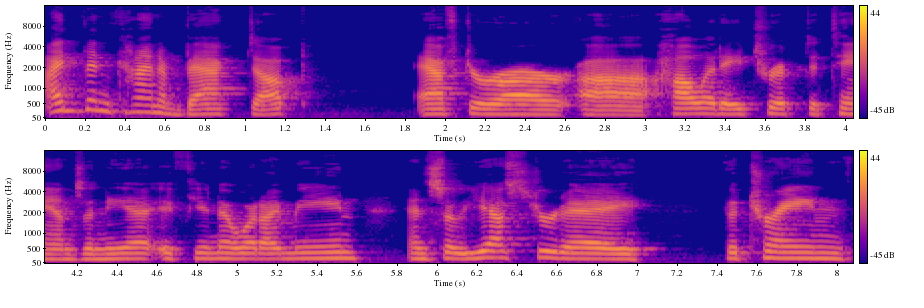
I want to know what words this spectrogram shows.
I'd been kind of backed up after our uh, holiday trip to Tanzania, if you know what I mean. And so yesterday, the train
